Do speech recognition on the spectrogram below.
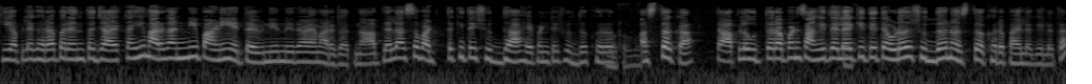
की आपल्या घरापर्यंत ज्या काही मार्गांनी पाणी येतं निरनिराळ्या मार्गातनं आपल्याला असं वाटतं की ते शुद्ध आहे पण ते शुद्ध खरं असतं का? तर आपलं उत्तर आपण सांगितलेलं आहे की ते तेवढं शुद्ध नसतं खरं पाहायला गेलं तर.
